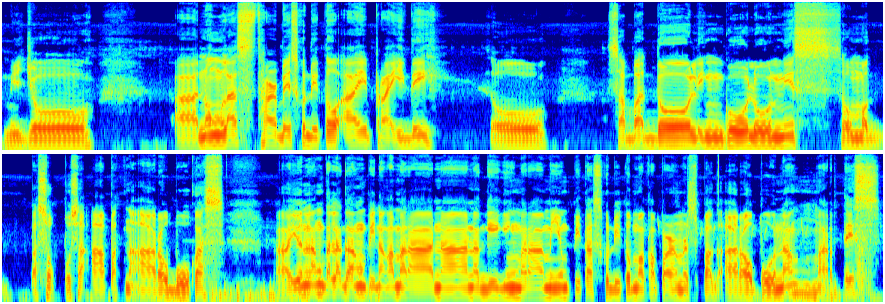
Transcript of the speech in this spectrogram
medyo ah, nung last harvest ko dito ay Friday. So Sabado, Linggo, Lunes. So magpasok po sa apat na araw bukas. Ah, yun lang talagang pinakamara na nagiging marami yung pitas ko dito mga farmers pag araw po ng Martes.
